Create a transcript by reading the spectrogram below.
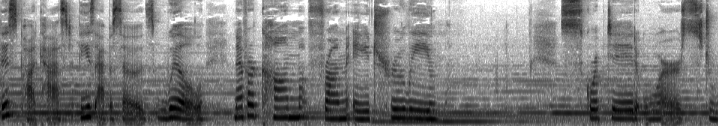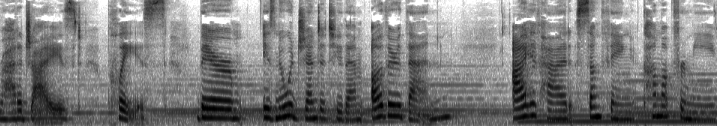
This podcast, these episodes, will never come from a truly scripted or strategized place. There is no agenda to them other than I have had something come up for me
